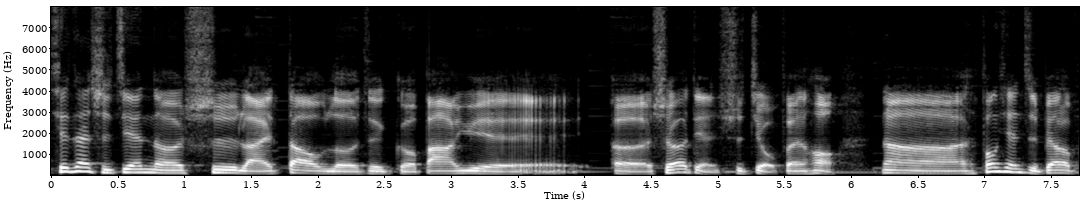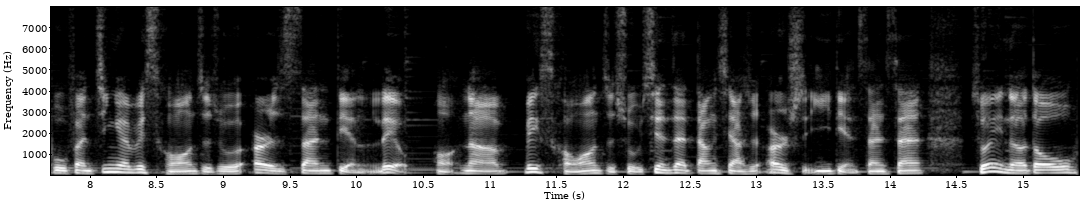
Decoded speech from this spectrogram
现在时间呢是来到了这个八月呃十二点十九分哈。那风险指标的部分，今日 VIX 恐慌指数二十三点六哦，那 VIX 恐慌指数现在当下是二十一点三三，所以呢都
